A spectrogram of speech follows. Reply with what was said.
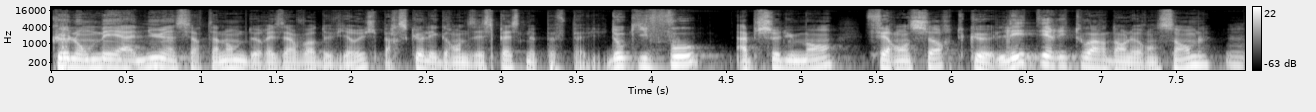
que l'on met à nu un certain nombre de réservoirs de virus parce que les grandes espèces ne peuvent pas vivre. Donc il faut absolument faire en sorte que les territoires dans leur ensemble, mm.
